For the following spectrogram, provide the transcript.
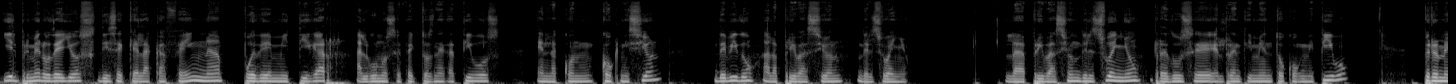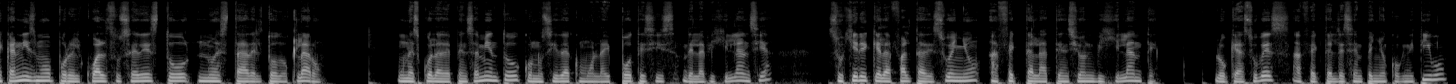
Y el primero de ellos dice que la cafeína puede mitigar algunos efectos negativos en la cognición debido a la privación del sueño. La privación del sueño reduce el rendimiento cognitivo, pero el mecanismo por el cual sucede esto no está del todo claro. Una escuela de pensamiento, conocida como la hipótesis de la vigilancia, sugiere que la falta de sueño afecta la atención vigilante, lo que a su vez afecta el desempeño cognitivo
